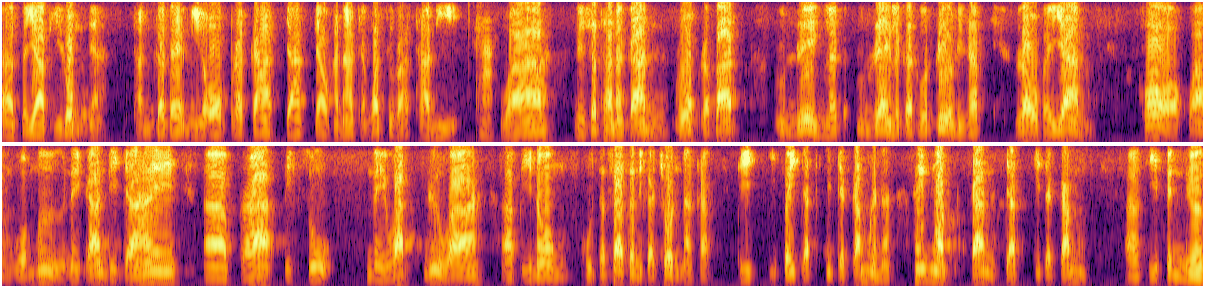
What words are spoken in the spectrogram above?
อ่าตยาพิรมเนี่ย ท่านก็ได้มีออกประกาศจากเจ้าคณะจังหวัดสุราษฎร์ธานีค่ะว่าในสถานการณ์โรคระบาดรุนเร่งและรุนแรงและก็รวดเร็วนี่ครับ เราพยายามข้อความร่วมมือในการที่จะให้อ่าพระภิกษุในวัดหรือว่าอ่าพี่น้องพุทธศาสนิกชนนะครับ ที่ไปจัดกิจกรรมกันนะให้งดการจัดกิจกรรมอ่าที่เป็นเรื่อง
